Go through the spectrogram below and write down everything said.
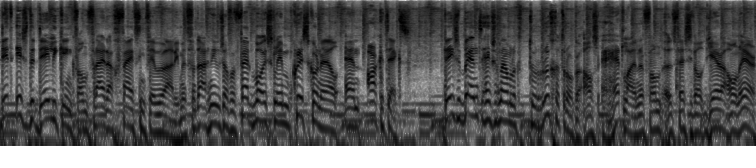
Dit is de Daily Kink van vrijdag 15 februari. Met vandaag nieuws over Fatboy Slim, Chris Cornell en Architects. Deze band heeft zich namelijk teruggetrokken als headliner van het festival Jera On Air.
